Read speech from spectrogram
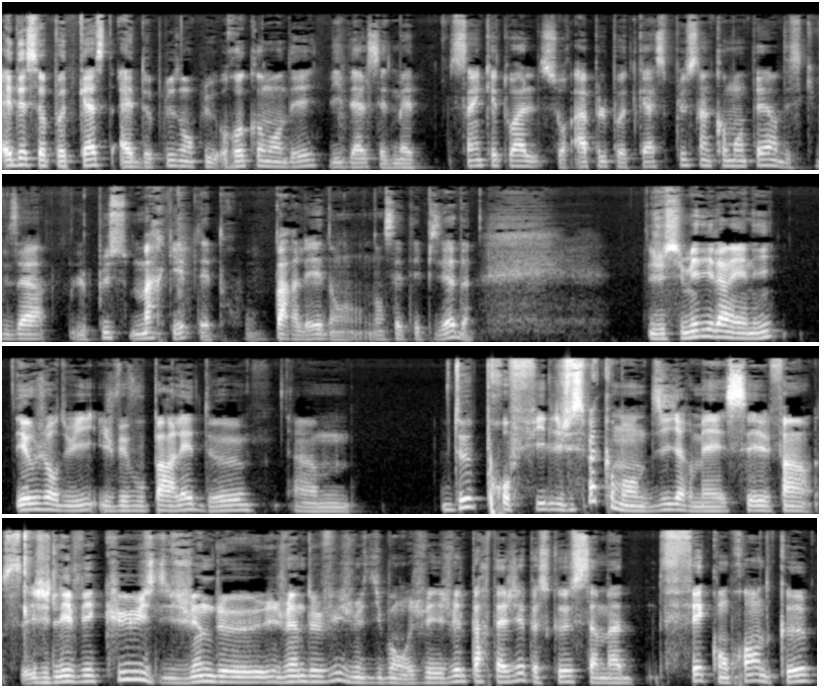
aider ce podcast à être de plus en plus recommandé, l'idéal c'est de mettre 5 étoiles sur Apple Podcast plus un commentaire de ce qui vous a le plus marqué peut-être ou parlé dans, dans cet épisode. Je suis Mehdi Lariani et aujourd'hui je vais vous parler de euh, deux profils, je sais pas comment dire, mais c'est, enfin, je l'ai vécu, je viens de, je viens de le vivre, je me dis bon, je vais, je vais le partager parce que ça m'a fait comprendre que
